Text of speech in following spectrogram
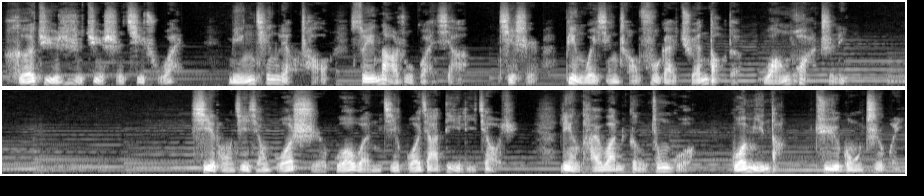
荷据、日据时期除外，明清两朝虽纳入管辖，其实并未形成覆盖全岛的王化之力。系统进行国史、国文及国家地理教育，令台湾更中国，国民党居功至伟。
